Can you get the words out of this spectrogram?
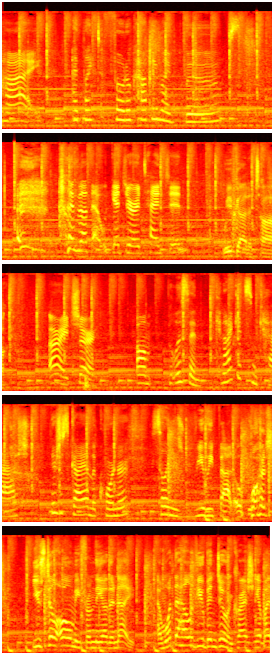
Hi. I'd like to photocopy my boobs. I thought that would get your attention. We've got to talk. All right, sure. Um, but listen, can I get some cash? There's this guy on the corner selling these really fat opals. What? You still owe me from the other night. And what the hell have you been doing crashing at my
